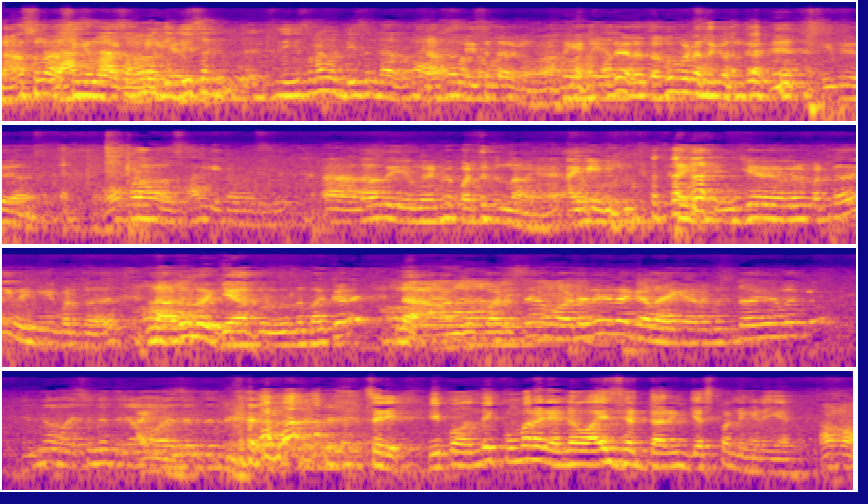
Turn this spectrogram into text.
நான் சொன்னா அசிங்கமா இருக்கும். ஒரு நீங்க- சொன்னா ஒரு டீசெண்டா நான் சொன்னா ஆ இருக்கும். ஏதோ ஏதோ தப்பு பண்ணதுக்கு வந்து இது ஓப்பனா சாரி கேட்கணும் அதாவது இவங்க ரெண்டு பேரும் படுத்துட்டு இருந்தாங்க. ஐ மீன் இங்க இவரு படுத்தது இவங்க இங்க படுத்தது நடுவுல கேப் இருந்த மக்கள். நான் வந்து படுத்தேன் உடனே நான் கலாய்க்க ஆரம்பிச்சிட்டாங்க சரி இப்போ வந்து குமரன் என்ன வாய்ஸ் எடுத்தாருன்னு கெஸ் பண்ணுங்க நீங்க. ஆமா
